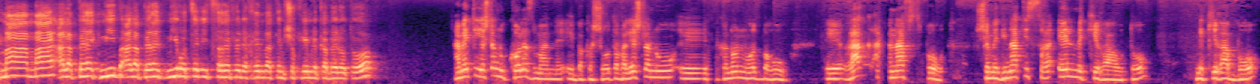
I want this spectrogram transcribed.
מה, מה על הפרק, מי על הפרק, מי רוצה להצטרף אליכם ואתם שוקלים לקבל אותו? האמת היא, יש לנו כל הזמן אה, בקשות, אבל יש לנו אה, תקנון מאוד ברור. אה, רק ענף ספורט שמדינת ישראל מכירה אותו, מכירה בו,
